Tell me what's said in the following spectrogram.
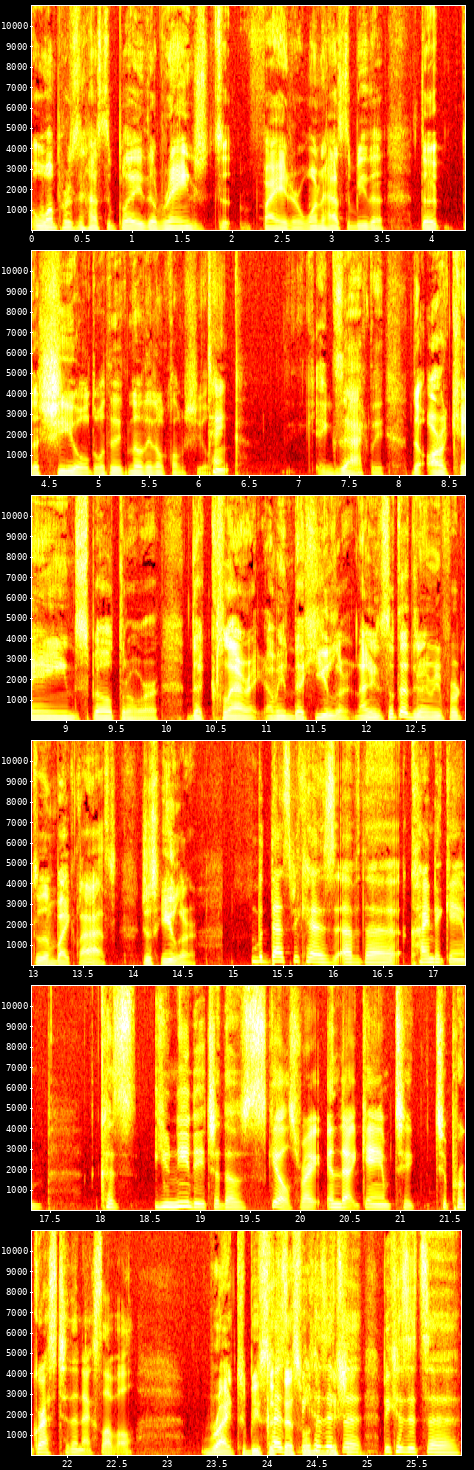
one person has to play the ranged fighter. One has to be the the the shield. What they no, they don't call them shield. tank. Exactly. The arcane spell thrower, the cleric. I mean, the healer. I mean, sometimes they don't refer to them by class, just healer. But that's because of the kind of game, because you need each of those skills, right, in that game to to progress to the next level. Right to be successful because in the it's a because it's a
